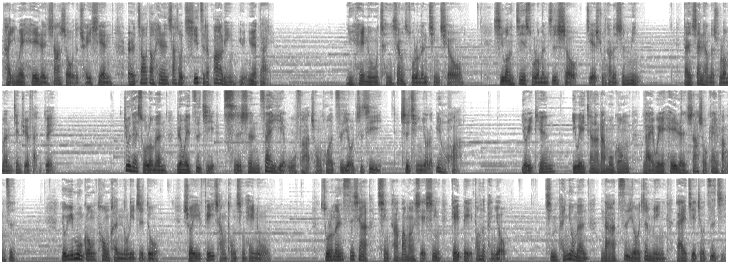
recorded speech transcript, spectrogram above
他因为黑人杀手的垂涎而遭到黑人杀手妻子的霸凌与虐待。女黑奴曾向所罗门请求，希望借所罗门之手结束他的生命，但善良的所罗门坚决反对。就在所罗门认为自己此生再也无法重获自由之际，事情有了变化。有一天，一位加拿大木工来为黑人杀手盖房子。由于木工痛恨奴隶制度，所以非常同情黑奴。所罗门私下请他帮忙写信给北方的朋友，请朋友们拿自由证明来解救自己。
